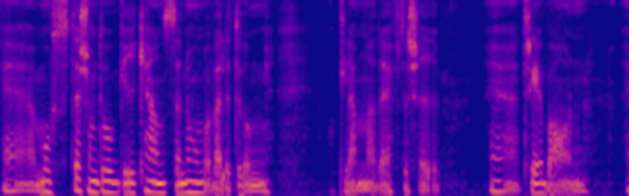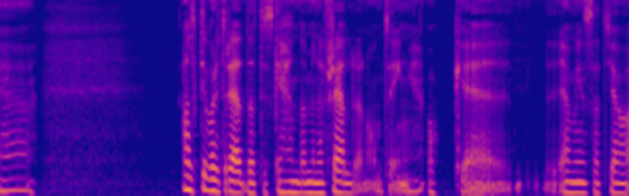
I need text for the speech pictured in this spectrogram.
eh, moster som dog i cancer när hon var väldigt ung och lämnade efter sig eh, tre barn. Eh, alltid varit rädd att det ska hända mina föräldrar någonting. Och, eh, jag minns att jag,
